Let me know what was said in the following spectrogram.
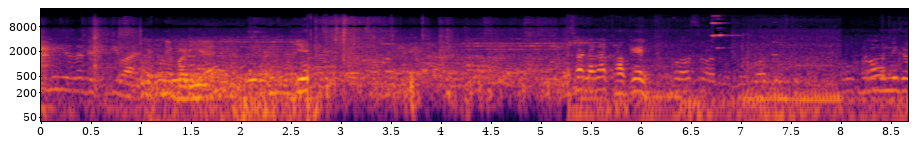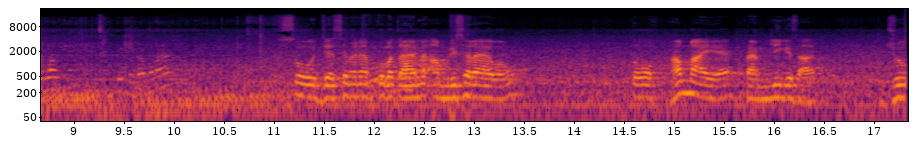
पानी जैसा देसी वाली। कितने बढ़िया है। ये ऐसा लगा खा के सो so, जैसे मैंने आपको बताया मैं अमृतसर आया हुआ हूँ। तो हम आए हैं फैमिली के साथ जो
